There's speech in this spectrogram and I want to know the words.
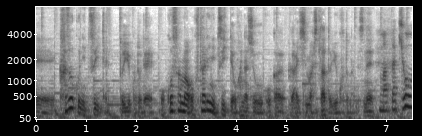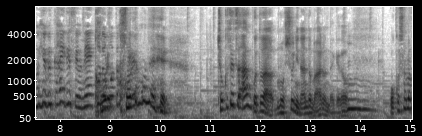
えー、家族についてということでお子様お二人についてお話をお伺いしましたということなんですね。また興味深いですよね子供として。これもね直接会うことはもう週に何度もあるんだけど、お子様2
